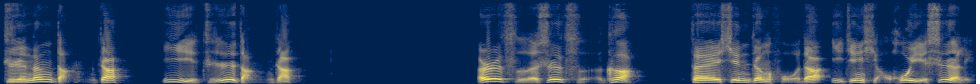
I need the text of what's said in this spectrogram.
只能等着，一直等着。而此时此刻，在县政府的一间小会议室里。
